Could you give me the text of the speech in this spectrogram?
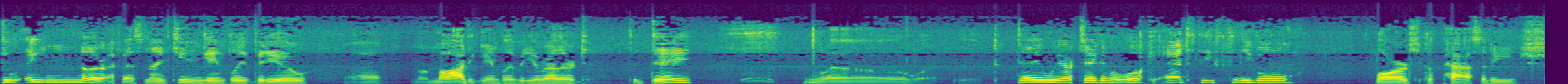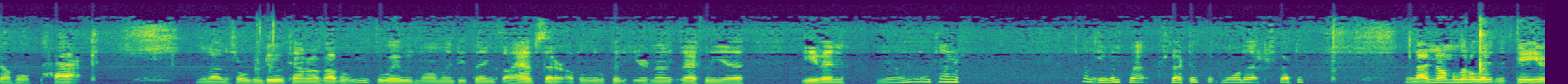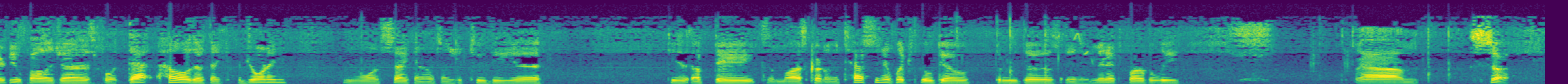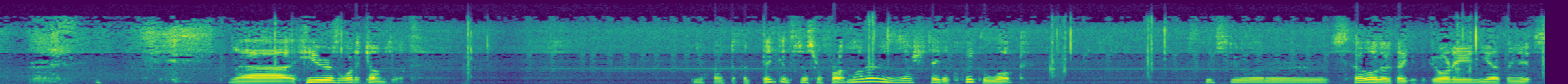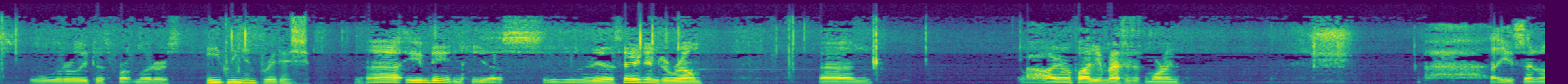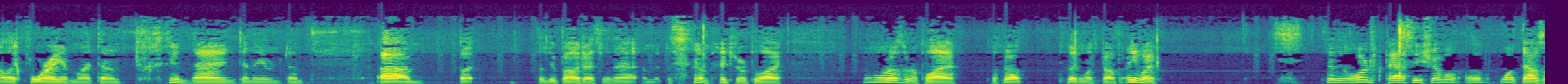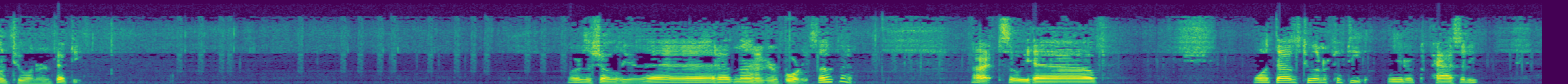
to another FS19 gameplay video, uh, or mod gameplay video rather. T today, well, today we are taking a look at the Fliegl large capacity shovel pack. Um, so we're going to do it kind of, I believe, the way we normally do things. I have set it up a little bit here, not exactly uh, even, you know, kind of, kind of even from that perspective, but more to that perspective. I know I'm a little late in the day here. I do apologize for that. Hello there. Thank you for joining. Give me one second. I was going to get to the, uh, the updates and mods currently testing, of which we'll go through those in a minute verbally. Um, so, uh, here's what it comes with. I think it's just for front loaders. Let's actually take a quick look. Switch loaders. Hello there, thank you for joining. Yeah, I think it's literally just front loaders. Evening in British. Ah, evening. Yes, evening it is. Hey, Ninja Realm. Um, oh, I didn't reply to your message this morning. That you sent at like 4 a.m. my time. 9, 10 a.m. time. Um, but, so I do apologize for that. I meant to, I meant to reply. What else to reply? So I one spell. But anyway, so the large capacity shovel of 1,250. Where's the shovel here? That has 940. So okay. Alright, so we have 1,250 liter capacity.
